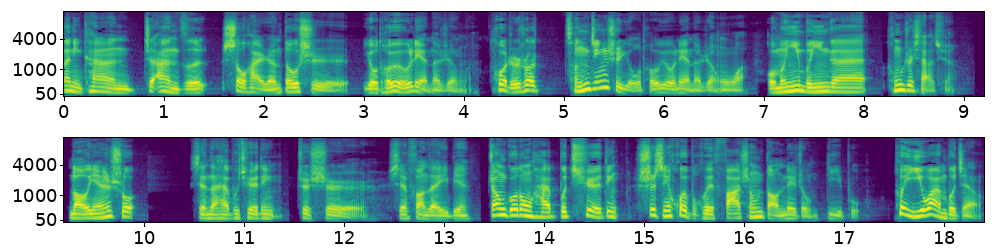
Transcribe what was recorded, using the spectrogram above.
那你看这案子受害人都是有头有脸的人啊，或者说曾经是有头有脸的人物啊，我们应不应该通知下去？老严说。现在还不确定，这事先放在一边。张国栋还不确定事情会不会发生到那种地步。退一万步讲，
